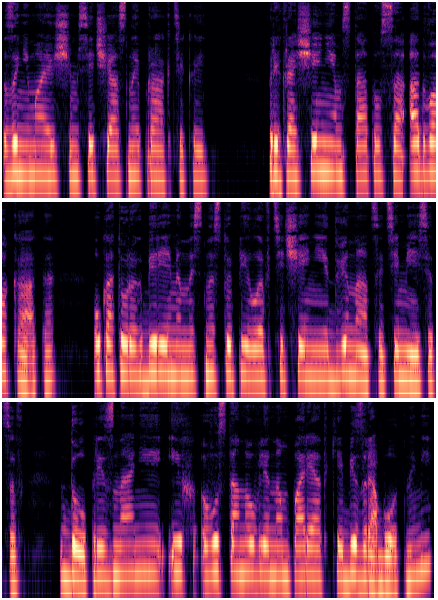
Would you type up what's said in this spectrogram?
занимающимся частной практикой, прекращением статуса адвоката, у которых беременность наступила в течение 12 месяцев до признания их в установленном порядке безработными,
